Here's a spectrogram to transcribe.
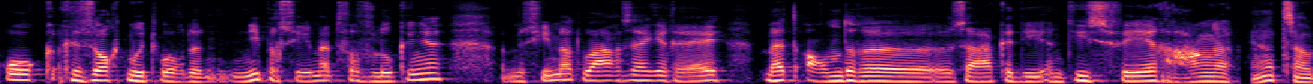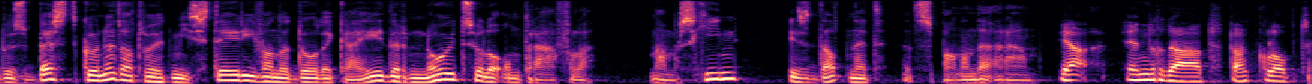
ook gezocht moet worden. Niet per se met vervloekingen, misschien met waarzeggerij, met andere zaken die in die sfeer hangen. Ja, het zou dus best kunnen dat we het mysterie van de dodecaeder nooit zullen ontrafelen. Maar misschien is dat net het spannende eraan. Ja, inderdaad, dat klopt.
